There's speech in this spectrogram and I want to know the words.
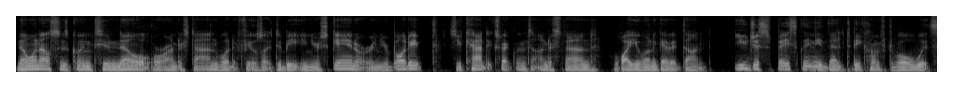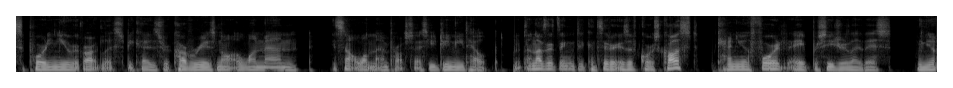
No one else is going to know or understand what it feels like to be in your skin or in your body. So you can't expect them to understand why you want to get it done. You just basically need them to be comfortable with supporting you regardless because recovery is not a one man it's not a one man process. You do need help. Another thing to consider is, of course, cost. Can you afford a procedure like this? You know,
